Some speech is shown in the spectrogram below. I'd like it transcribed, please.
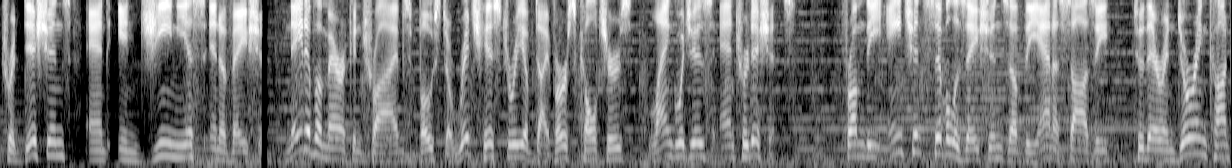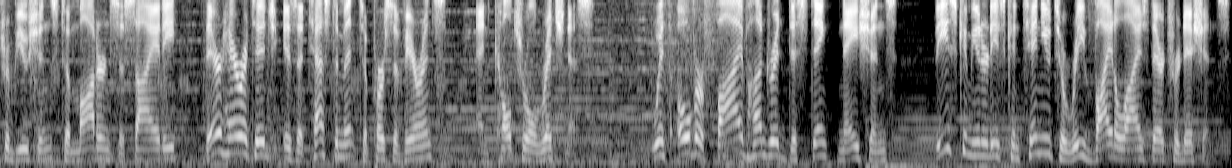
traditions, and ingenious innovation. Native American tribes boast a rich history of diverse cultures, languages, and traditions. From the ancient civilizations of the Anasazi to their enduring contributions to modern society, their heritage is a testament to perseverance and cultural richness. With over 500 distinct nations, these communities continue to revitalize their traditions,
